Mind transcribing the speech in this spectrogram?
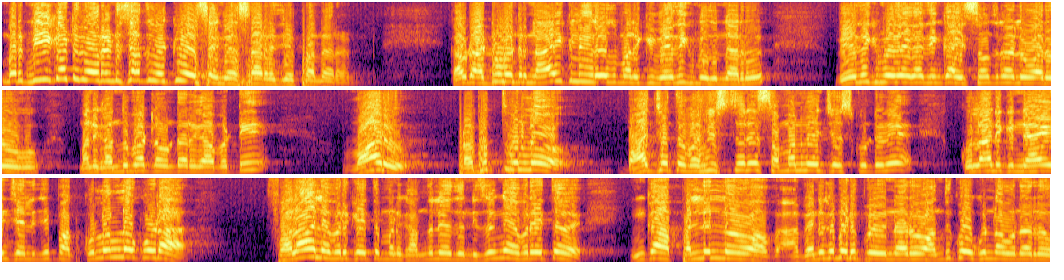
మరి మీకంటే మేము రెండు శాతం ఎక్కువ వేసాం కదా సార్ అని చెప్పి అన్నారండి కాబట్టి అటువంటి నాయకులు ఈరోజు మనకి వేదిక మీద ఉన్నారు. వేదిక మీదే కాదు ఇంకా ఐదు సంవత్సరాలు వారు మనకు అందుబాటులో ఉంటారు కాబట్టి వారు ప్రభుత్వంలో బాధ్యత వహిస్తూనే సమన్వయం చేసుకుంటూనే కులానికి న్యాయం చేయాలని చెప్పి ఆ కులంలో కూడా ఫలాలు ఎవరికైతే మనకు అందలేదు నిజంగా ఎవరైతే ఇంకా పల్లెల్లో వెనుకబడిపోయి ఉన్నారో అందుకోకుండా ఉన్నారో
